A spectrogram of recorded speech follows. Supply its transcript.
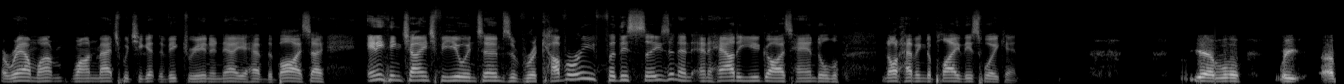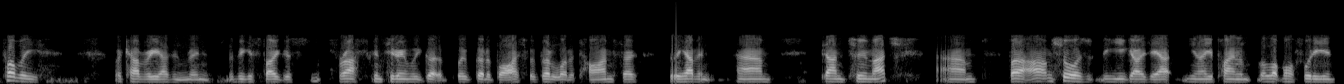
a round one one match which you get the victory in, and now you have the bye. So anything change for you in terms of recovery for this season, and, and how do you guys handle not having to play this weekend? Yeah, well, we uh, probably recovery hasn't been the biggest focus for us, considering we've got we've got a bye, so we've got a lot of time, so we haven't um, done too much. Um, but I'm sure as the year goes out, you know, you're playing a lot more footy and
